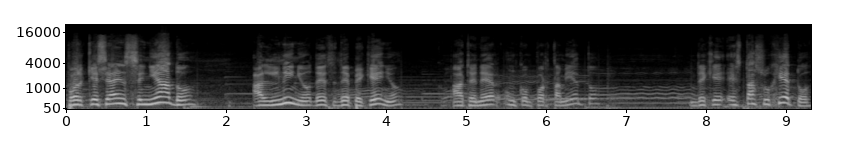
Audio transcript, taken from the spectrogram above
porque se ha enseñado al niño desde pequeño a tener un comportamiento de que está sujeto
